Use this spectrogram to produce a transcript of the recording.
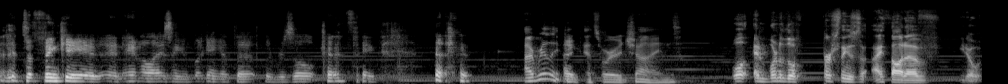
get to thinking and, and analyzing and looking at the, the result kind of thing. I really think that's where it shines. Well, and one of the first things I thought of, you know,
